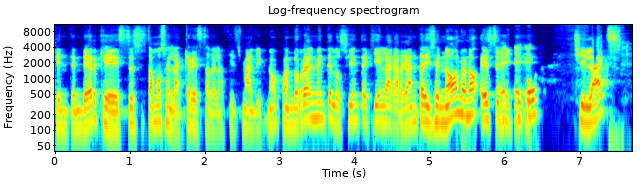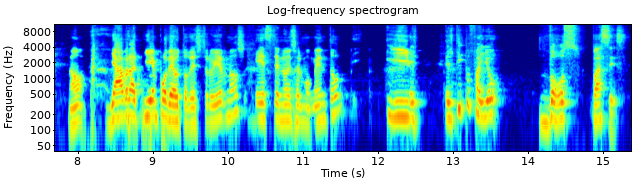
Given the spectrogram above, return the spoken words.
entender que estamos en la cresta de la Fitzmagic, ¿no? Cuando realmente lo siente aquí en la garganta, dice, no, no, no, este es mi eh, eh, equipo, eh. chillax, ¿no? Ya habrá tiempo de autodestruirnos, este no es el momento. Y el, tipo falló dos pases,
